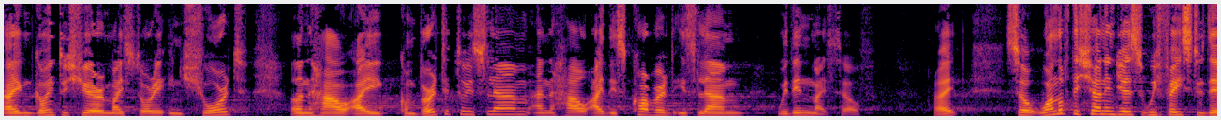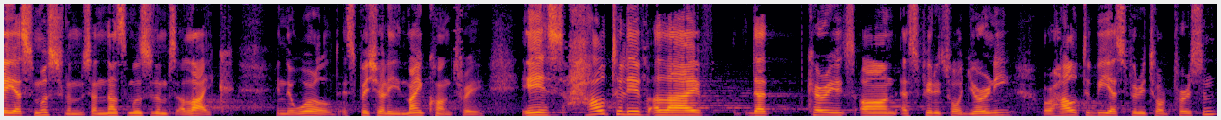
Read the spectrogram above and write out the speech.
I'm going to share my story in short on how I converted to Islam and how I discovered Islam within myself, right? So one of the challenges we face today as Muslims and non-Muslims alike in the world, especially in my country, is how to live a life that carries on a spiritual journey or how to be a spiritual person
